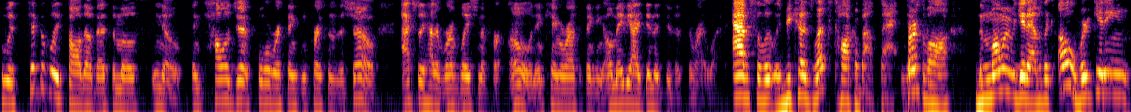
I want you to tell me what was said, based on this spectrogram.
who is typically thought of as the most, you know, intelligent, forward-thinking person of the show, actually had a revelation of her own and came around to thinking, "Oh, maybe I didn't do this the right way." Absolutely, because let's talk about that. Yeah. First of all, the moment we get it, I was like, oh, we're getting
